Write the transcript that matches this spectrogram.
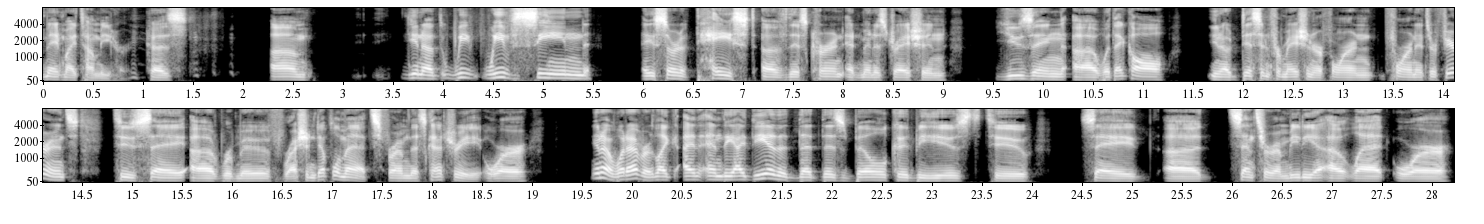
made my tummy hurt. Because, um, you know, we, we've seen a sort of taste of this current administration using uh, what they call, you know, disinformation or foreign foreign interference to say uh, remove Russian diplomats from this country or you know whatever. Like and, and the idea that, that this bill could be used to say uh, censor a media outlet or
